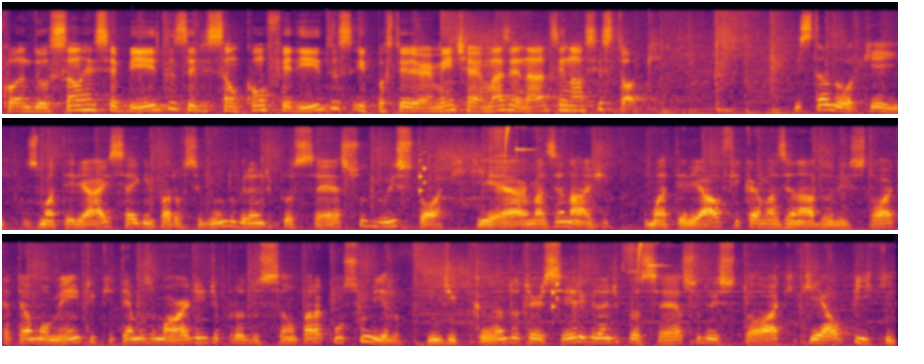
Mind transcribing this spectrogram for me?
Quando são recebidos, eles são conferidos e posteriormente armazenados em nosso estoque. Estando ok, os materiais seguem para o segundo grande processo do estoque, que é a armazenagem. O material fica armazenado no estoque até o momento em que temos uma ordem de produção para consumi-lo, indicando o terceiro grande processo do estoque, que é o picking.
